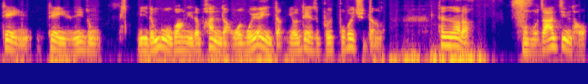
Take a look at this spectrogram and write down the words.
电影电影人一种你的目光、你的判断，我我愿意等。有的电影是不不会去等的，但是到了复杂镜头，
